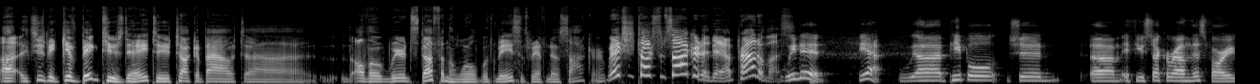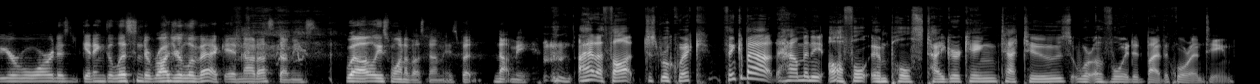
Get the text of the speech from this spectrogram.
uh, excuse me, Give Big Tuesday to talk about uh, all the weird stuff in the world with me since we have no soccer. We actually talked some soccer today. I'm proud of us. We did. Yeah. Uh, people should, um, if you stuck around this far, your reward is getting to listen to Roger Levesque and not us dummies. well, at least one of us dummies, but not me. I had a thought just real quick. Think about how many awful Impulse Tiger King tattoos were avoided by the quarantine.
